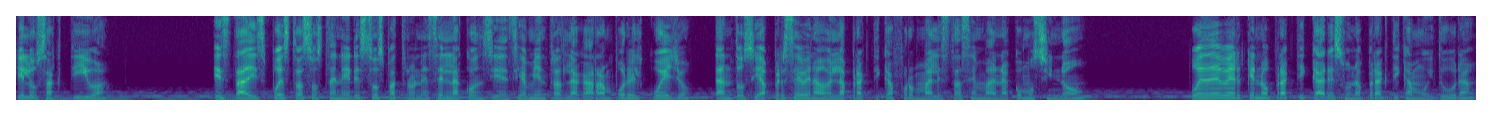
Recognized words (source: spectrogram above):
¿Qué los activa? ¿Está dispuesto a sostener estos patrones en la conciencia mientras le agarran por el cuello, tanto si ha perseverado en la práctica formal esta semana como si no? puede ver que no practicar es una práctica muy dura?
